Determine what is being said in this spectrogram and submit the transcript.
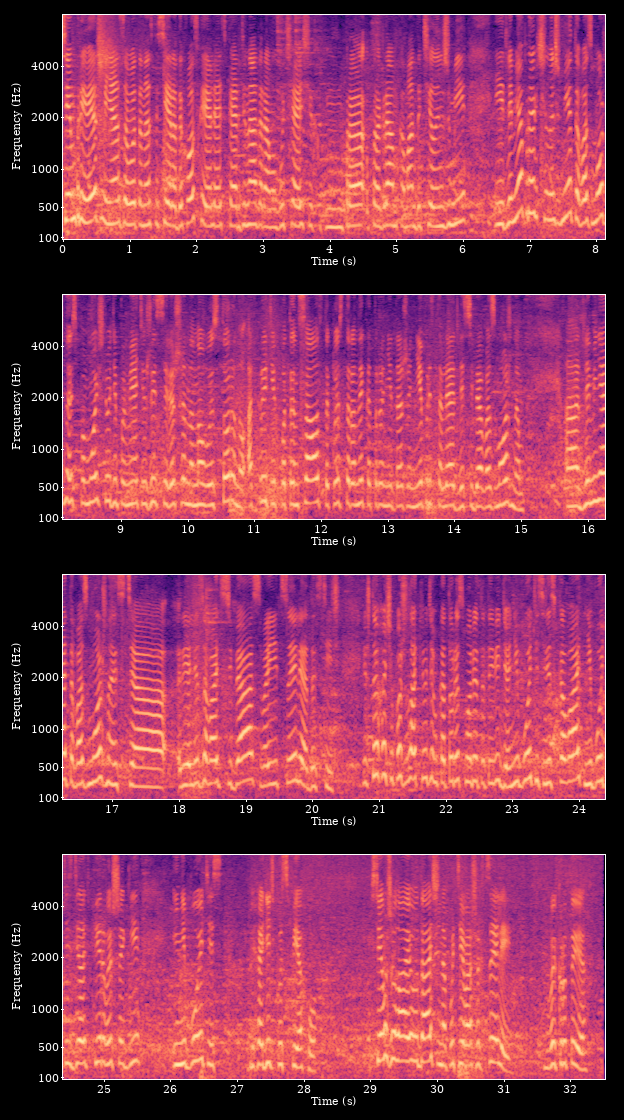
Всем привет! Меня зовут Анастасия Радыховская, я являюсь координатором обучающих про- программ команды Challenge Me. И для меня проект Challenge Me – это возможность помочь людям поменять их жизнь в совершенно новую сторону, открыть их потенциал с такой стороны, которую они даже не представляют для себя возможным. А, Для меня это возможность а, реализовать себя, свои цели достичь. И что я хочу пожелать людям, которые смотрят это видео, не бойтесь рисковать, не бойтесь делать первые шаги и не бойтесь приходить к успеху. Всем желаю удачи на пути ваших целей. Вы крутые!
